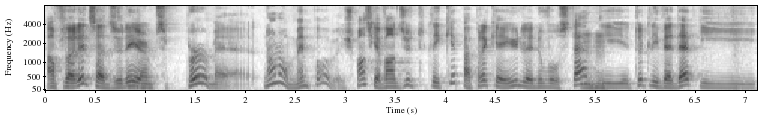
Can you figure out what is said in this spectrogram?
en Floride, ça a duré un petit peu, mais non, non, même pas. Je pense qu'il a vendu toute l'équipe après qu'il y a eu le nouveau stade. il- toutes les vedettes, ils, ils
